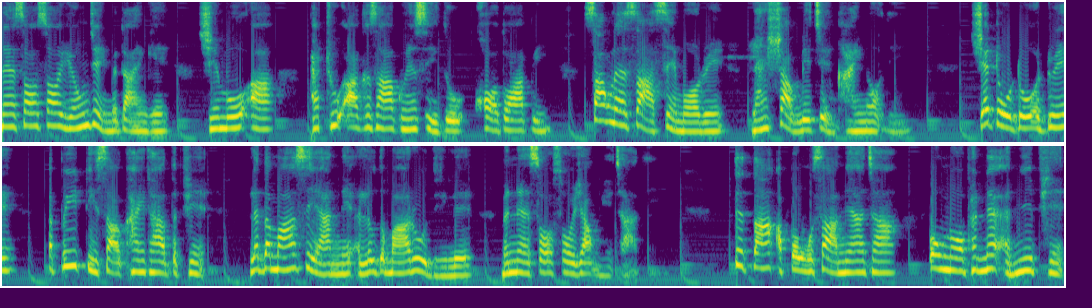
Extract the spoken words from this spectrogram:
နက်စောစောရုံးချိန်မတိုင်ခင်ရင်မိုးအားဘတ်တူအားကစားကွင်းစီသို့ခေါ်သွားပြီး စောက်လက်စဆင်ပေါ်တွင်လမ်းလျှောက်လေ့ကျင့်ခိုင်းတော့သည်ရက်တိုတိုအတွင်းအပီးတိဆောက်ခိုင်းထားသဖြင့်လက်သမားဆရာနှင့်အလုသမားတို့သည်လည်းမနက်စောစောရောက်နေကြသည်တစ်သားအပုံအစများကြားပုံတော်ဖက်နှက်အမြင့်ဖြင့်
